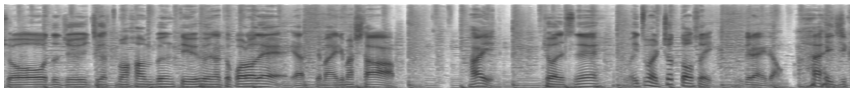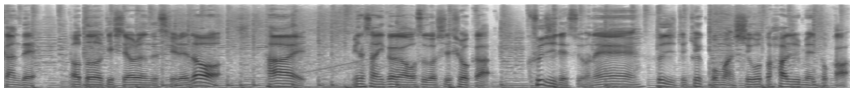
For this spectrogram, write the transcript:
ちょうど11月も半分っていう風なところでやってまいりました。はい今日はですねいつもよりちょっと遅いぐらいの、はい、時間でお届けしておるんですけれどはい。皆さんいかがお過ごしでしょうか？9時ですよね。9時って結構まあ仕事始めとか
